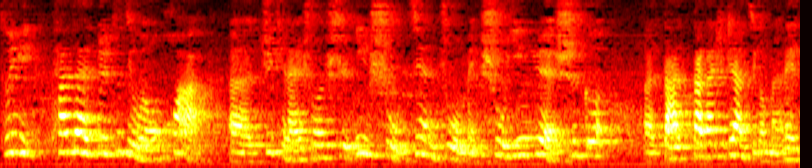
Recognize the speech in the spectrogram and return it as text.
所以他在对自己文化，呃，具体来说是艺术、建筑、美术、音乐、诗歌，呃，大大概是这样几个门类，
